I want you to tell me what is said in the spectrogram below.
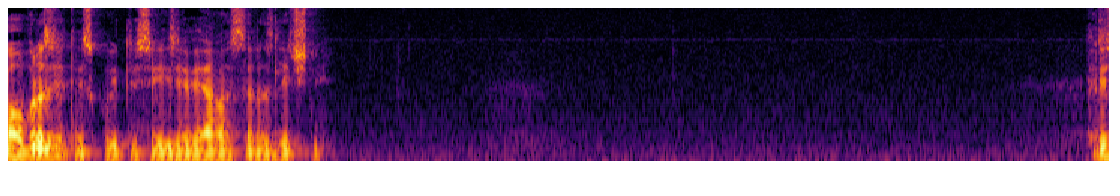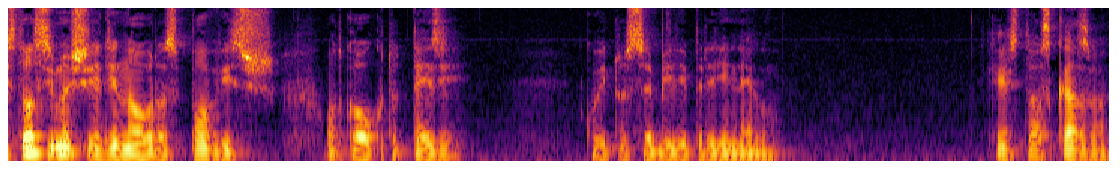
Образите, с които се изявява, са различни. Христос имаше един образ по-висш, отколкото тези, които са били преди Него. Христос казва,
